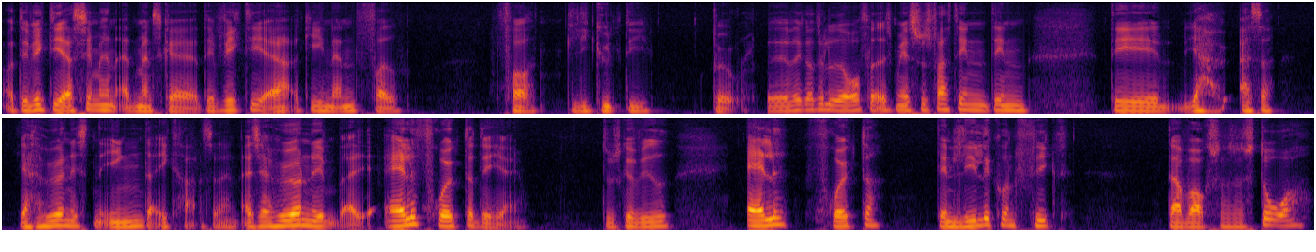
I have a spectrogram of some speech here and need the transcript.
Og det vigtige er simpelthen, at man skal, det vigtige er at give hinanden fred for ligegyldige bøvl. Jeg ved godt, det lyder overfladisk, men jeg synes faktisk, det er en, det er en det jeg, altså, jeg hører næsten ingen, der ikke har det sådan. Altså, jeg hører nem, alle frygter det her. Du skal vide, alle frygter den lille konflikt, der vokser så stor,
